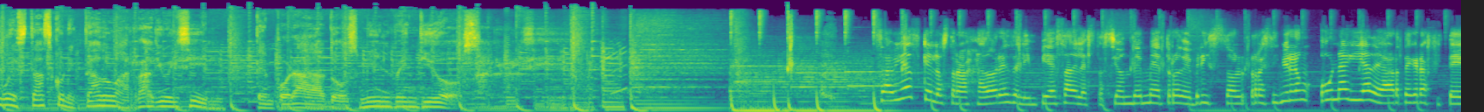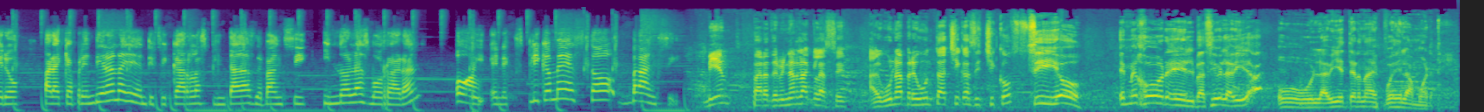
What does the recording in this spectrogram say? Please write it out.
Tú estás conectado a Radio Isil, temporada 2022. ¿Sabías que los trabajadores de limpieza de la estación de metro de Bristol recibieron una guía de arte grafitero para que aprendieran a identificar las pintadas de Banksy y no las borraran? Hoy en Explícame esto, Banksy. Bien, para terminar la clase, ¿alguna pregunta, chicas y chicos? Sí, yo. ¿Es mejor el vacío de la vida o la vida eterna después de la muerte?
